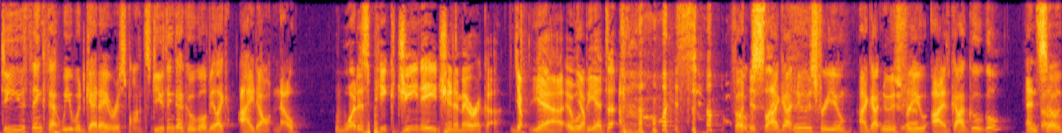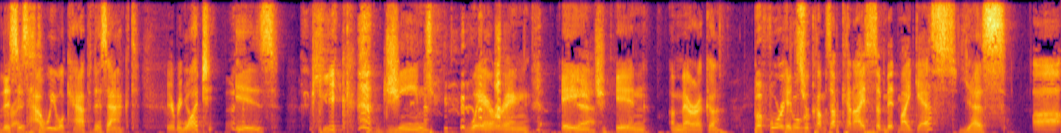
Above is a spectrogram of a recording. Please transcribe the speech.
do you think that we would get a response? Do you think that Google would be like, I don't know? What is peak jean age in America? Yep. Yeah, it would Yep. be a. what is, what Folks, is like, I got news for you. I got news for Yeah. you. I've got Google. And so Oh, this is how we will cap this act. Here we go. What is peak jean wearing age in America? Before Hits- Google comes up, can I submit my guess? Yes. Uh,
